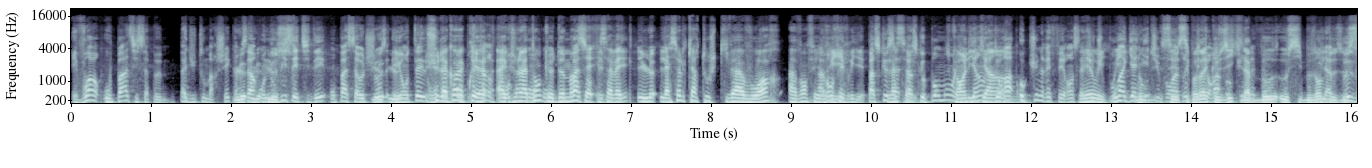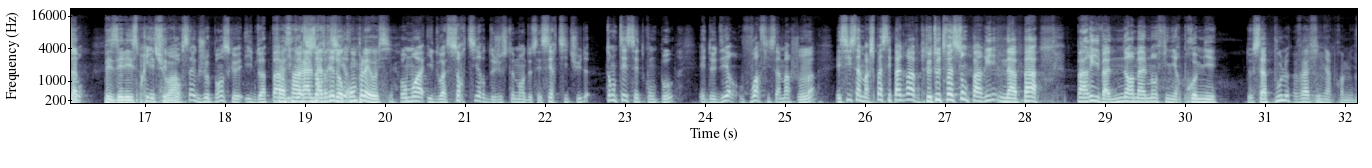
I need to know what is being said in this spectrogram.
et voir ou pas si ça peut pas du tout marcher. Comme Le- ça, on le- oublie cette idée, on passe à autre chose et on teste. Je suis d'accord avec, avec Jonathan que demain, c'est- ça va être la seule cartouche qu'il va avoir avant février. Avant février. Parce que, ça- parce que pour moi, en qu'en Ligue Ligue 1, un, tu n'auras aucune référence. Oui. Tu pourras Oui, gagner, donc tu pourras c'est pour ça que qu'il a aussi besoin de, s'apaiser l'esprit, c'est pour ça que je pense qu'il doit pas. Face à un Real Madrid au complet aussi. Pour moi, il doit sortir de justement de ses certitudes, tenter cette compo et de dire voir si ça marche ou Mhm. pas. Et si ça marche pas, c'est pas grave. De toute façon, Paris n'a pas. Paris va normalement finir premier de sa poule. Va finir premier.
